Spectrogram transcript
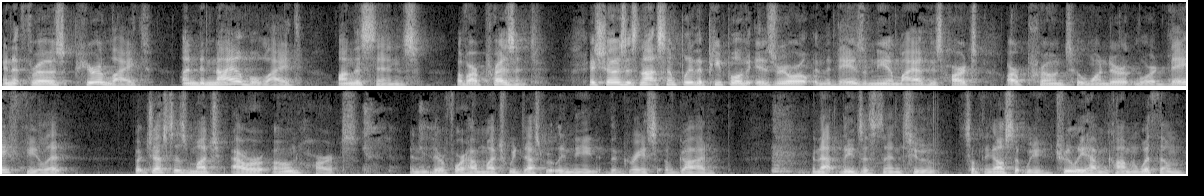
and it throws pure light, undeniable light, on the sins of our present. It shows it's not simply the people of Israel in the days of Nehemiah whose hearts are prone to wonder, Lord, they feel it, but just as much our own hearts and therefore how much we desperately need the grace of God. And that leads us then to something else that we truly have in common with them.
